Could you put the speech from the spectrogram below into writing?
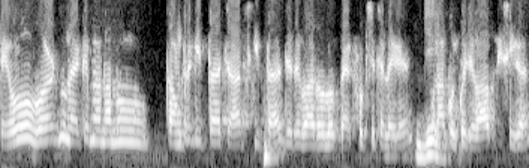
ਤੇ ਉਹ ਵਰਡ ਨੂੰ ਲੈ ਕੇ ਮੈਂ ਉਹਨਾਂ ਨੂੰ ਕਾਊਂਟਰ ਕੀਤਾ ਚਾਰਜ ਕੀਤਾ ਜਿਹਦੇ ਬਾਅਦ ਉਹ ਲੋਕ ਬੈਕਫੁੱਟ 'ਚ ਚਲੇ ਗਏ। ਉਹਨਾਂ ਕੋਲ ਕੋਈ ਜਵਾਬ ਨਹੀਂ ਸੀਗਾ।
